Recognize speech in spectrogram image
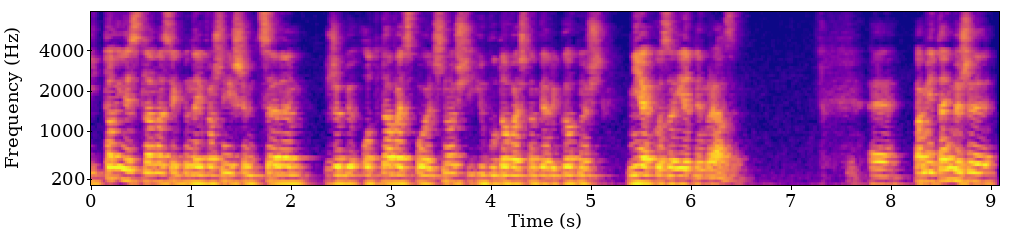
I to jest dla nas jakby najważniejszym celem, żeby oddawać społeczności i budować tą wiarygodność niejako za jednym razem. Pamiętajmy, że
